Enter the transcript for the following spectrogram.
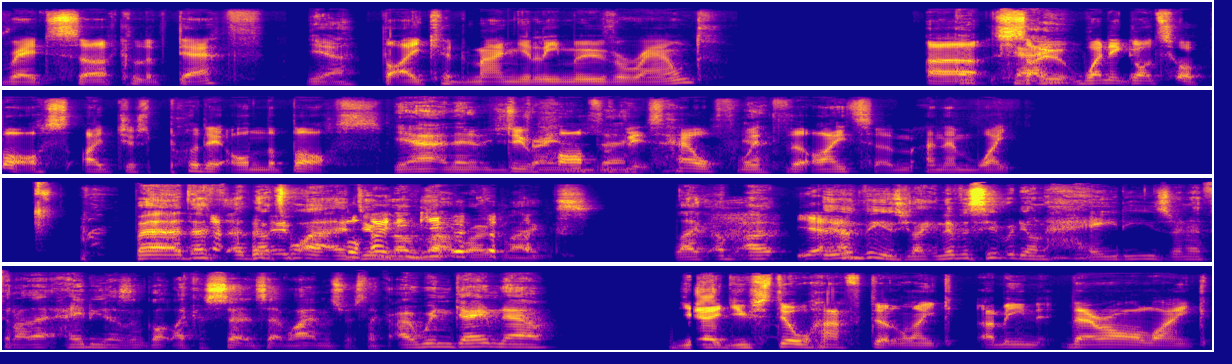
red circle of death Yeah. that I could manually move around. Uh, Okay. So when it got to a boss, I'd just put it on the boss, Yeah, and then it would just do half of its health Yeah. with the item, and then wait. But that, that's uh, It's what I do love about yeah. roguelikes. Like, I, I, the Yeah. only thing is, like, you never see it really on Hades or anything like that. Hades hasn't got like a certain set of items. It's like, I win game now. Yeah, you still have to like. I mean, there are like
